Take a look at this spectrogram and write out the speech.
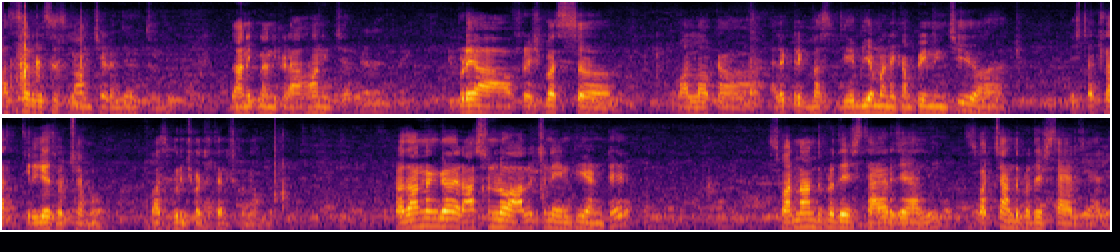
బస్ సర్వీసెస్ లాంచ్ చేయడం జరుగుతుంది. దానికి నన్ను ఇక్కడ ఆహ్వానించారు. ఇప్పుడే ఆ ఫ్రెష్ బస్ వాళ్ళ ఒక ఎలక్ట్రిక్ బస్ జేబిఎం అనే కంపెనీ నుంచి జస్ట్ అట్లా తిరిగేసి వచ్చాము. బస్సు గురించి కొంచెం తెలుసుకున్నాము. ప్రధానంగా రాష్ట్రంలో ఆలోచన ఏంటి అంటే స్వర్ణ ఆంధ్రప్రదేశ్ తయారు చేయాలి స్వచ్ఛ ఆంధ్రప్రదేశ్ తయారు చేయాలి.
